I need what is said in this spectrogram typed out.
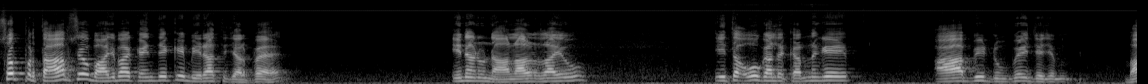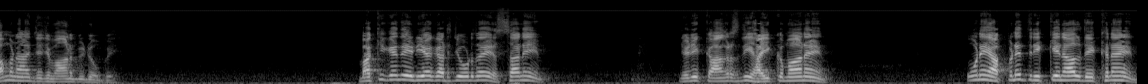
ਸੋ ਪ੍ਰਤਾਪ ਸਿੰਘ ਬਾਜਵਾ ਕਹਿੰਦੇ ਕਿ ਮੇਰਾ ਤਜਰਬਾ ਹੈ, ਇਹਨਾਂ ਨੂੰ ਨਾਲ ਨਾਲ ਲਾਇਓ ਇਹ ਤਾਂ ਉਹ ਗੱਲ ਕਰਨਗੇ, ਆਪ ਵੀ ਡੂਬੇ, ਜਜਮ ਬਾਹਮਣਾ ਜਜਮਾਨ ਵੀ ਡੂਬੇ। ਬਾਕੀ ਕਹਿੰਦੇ ਇੰਡੀਆ ਗੱਠਜੋੜ ਦਾ ਹਿੱਸਾ ਨੇ, ਜਿਹੜੀ ਕਾਂਗਰਸ ਦੀ ਹਾਈ ਕਮਾਨ ਹੈ, ਉਹਨੇ ਆਪਣੇ ਤਰੀਕੇ ਨਾਲ ਦੇਖਣਾ ਹੈ।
